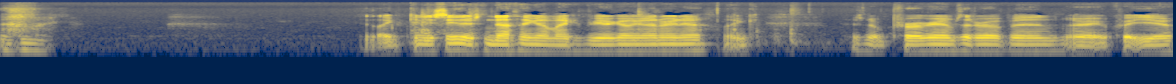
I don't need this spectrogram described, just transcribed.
Like, can you see there's nothing on my computer going on right now? Like, there's no programs that are open. Alright, we'll quit you.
